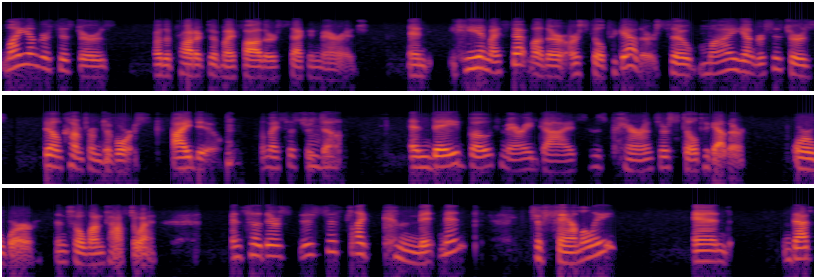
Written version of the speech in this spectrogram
my younger sisters are the product of my father's second marriage and he and my stepmother are still together. So my younger sisters don't come from divorce. I do, but my sisters mm-hmm. don't. And they both married guys whose parents are still together or were until one passed away. And so there's this just like commitment to family and that's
